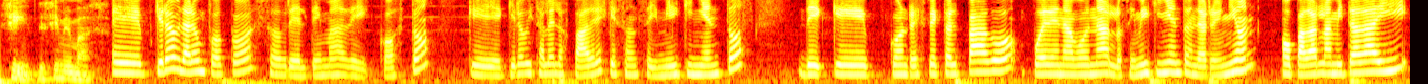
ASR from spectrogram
Sí, decime más. Eh, quiero hablar un poco sobre el tema de costo, que quiero avisarle a los padres que son 6.500 de que con respecto al pago pueden abonar los 6.500 en la reunión o pagar la mitad ahí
